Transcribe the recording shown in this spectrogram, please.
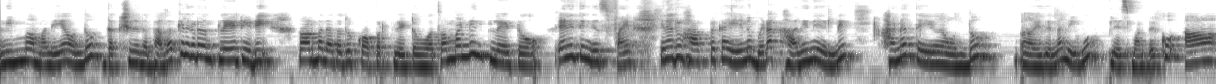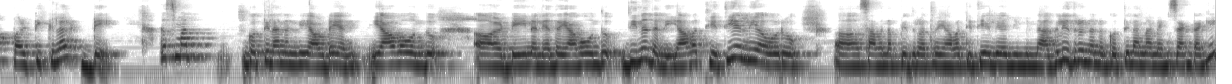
ನಿಮ್ಮ ಮನೆಯ ಒಂದು ದಕ್ಷಿಣದ ಭಾಗ. ಕೆಳಗಡೆ ಒಂದು ಪ್ಲೇಟ್ ಇಡಿ. ನಾರ್ಮಲ್ ಯಾವುದಾದ್ರೂ ಕಾಪರ್ ಪ್ಲೇಟು ಅಥವಾ ಮಣ್ಣಿನ ಪ್ಲೇಟು ಎನಿಥಿಂಗ್ ಇಸ್ ಫೈನ್ ಏನಾದರೂ ಹಾಕಬೇಕಾ? ಏನು ಬೇಡ. ಖಾಲಿನೇ ಇರಲಿ. ಹಣತೆಯ ಒಂದು ಇದನ್ನು ನೀವು ಪ್ಲೇಸ್ ಮಾಡಬೇಕು. ಆ ಪರ್ಟಿಕ್ಯುಲರ್ ಡೇ ಅಕಸ್ಮಾತ್ ಗೊತ್ತಿಲ್ಲ ನನಗೆ ಯಾವ ಡೇ ಯಾವ ಒಂದು ಡೇನಲ್ಲಿ ಅಂದರೆ ಯಾವ ಒಂದು ದಿನದಲ್ಲಿ, ಯಾವ ತಿಥಿಯಲ್ಲಿ ಅವರು ಸಾವನ್ನಪ್ಪಿದ್ರು ಅಥವಾ ಯಾವ ತಿಥಿಯಲ್ಲಿ ನಿಮ್ಮನ್ನು ಅಗಲಿದ್ರು, ನನಗೆ ಗೊತ್ತಿಲ್ಲ ಮ್ಯಾಮ್ ಎಕ್ಸಾಕ್ಟಾಗಿ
